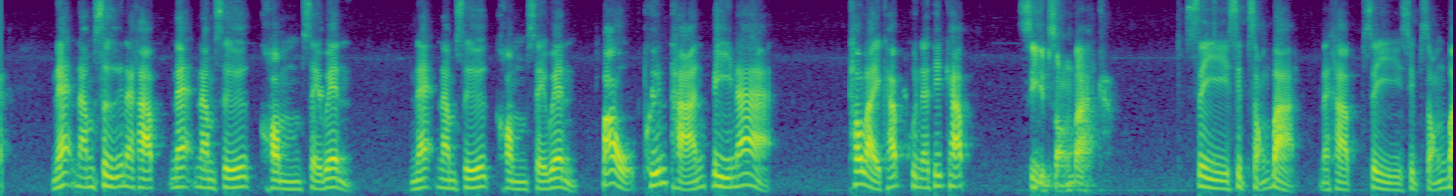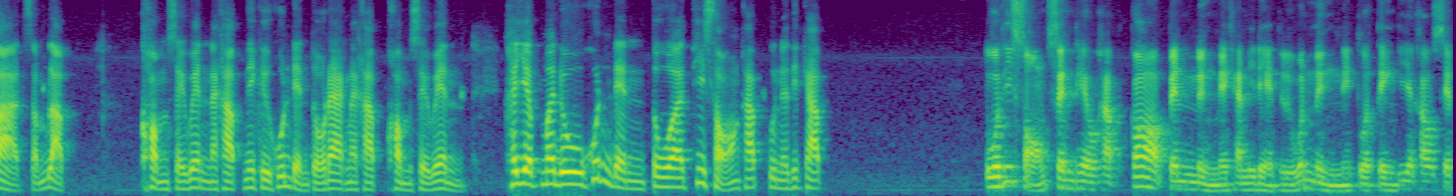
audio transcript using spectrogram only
ก แนะนำซื้อนะครับ แนะนำซื้อคอมเซเว่นแนะนำซื้อคอมเซเว่นเป้าพื้นฐานปีหน้า เท่าไหร่ครับ คุณอาทิตย์ครับ42 บาทครับ42 บาทนะครับ42 บาทสำหรับ คอมเซเว่นนะครับนี่คือหุ้นเด่นตัวแรกนะครับคอมเซเว่นขยับมาดูหุ้นเด่นตัวที่2ครับ คุณอาทิตย์ครับ ตัวที่2 Centel ครับ ก็เป็นหนึ่งในแคนดิเดตหรือว่าหนึ่งในตัวเต็งที่จะเข้าเซ็ต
